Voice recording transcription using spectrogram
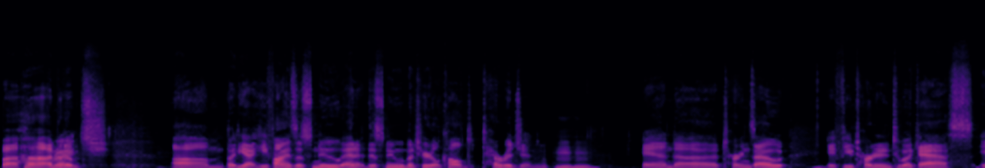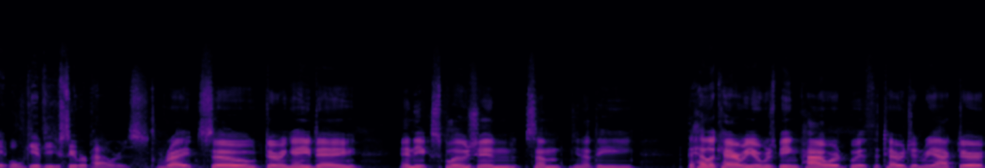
But huh, Right. um but yeah, he finds this new and this new material called Terrigen Mm-hmm. and uh turns out if you turn it into a gas, it will give you superpowers. Right. So during A Day and the explosion, some you know the the helicarrier was being powered with the Terrigen reactor.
